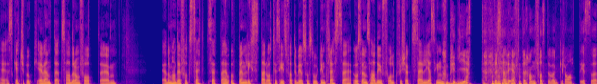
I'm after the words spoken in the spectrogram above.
eh, sketchbook-eventet så hade de fått ehm, eh, de hade fått sätta upp en lista då till sist för att det blev så stort intresse. Och sen så hade ju folk försökt sälja sina biljetter så här i efterhand, fast det var gratis. Så,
